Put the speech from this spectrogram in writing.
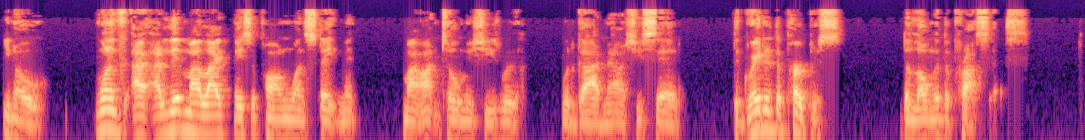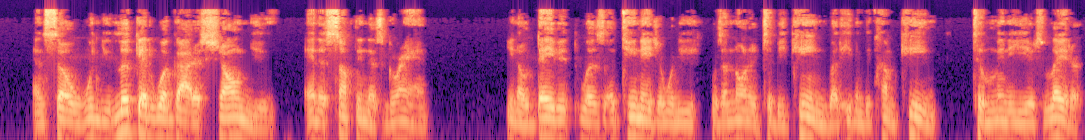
you know, one of the, I, I live my life based upon one statement. My aunt told me she's with, with God now. She said, the greater the purpose, the longer the process. And so when you look at what God has shown you and it's something that's grand, you know, David was a teenager when he was anointed to be king, but he didn't become king till many years later.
